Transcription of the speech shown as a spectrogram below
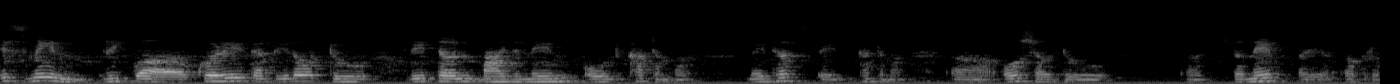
It means require query Catido to return by the name of customer methods in customer also to the name uh, of the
